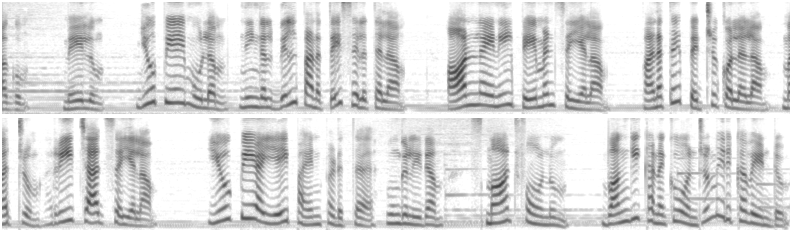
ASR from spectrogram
ஆகும். மேலும் யூபிஐ மூலம் நீங்கள் பில் பணத்தை செலுத்தலாம் ஆன்லைனில் பேமெண்ட் செய்யலாம் பணத்தை பெற்றுக்கொள்ளலாம் மற்றும் ரீசார்ஜ் செய்யலாம். யூபிஐயை பயன்படுத்த உங்களிடம் ஸ்மார்ட் போனும் வங்கி கணக்கு ஒன்றும் இருக்க வேண்டும்.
